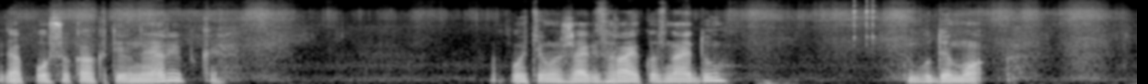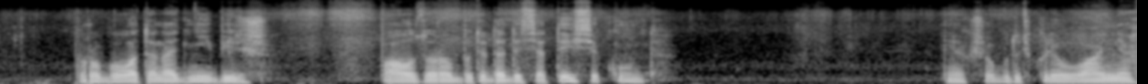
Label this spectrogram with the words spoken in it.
для пошуку активної рибки. Потім вже як зграйку знайду, будемо пробувати на дні більш паузу робити до 10 секунд. Якщо будуть клювання.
